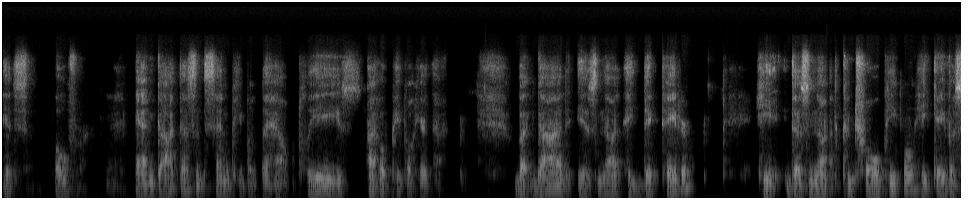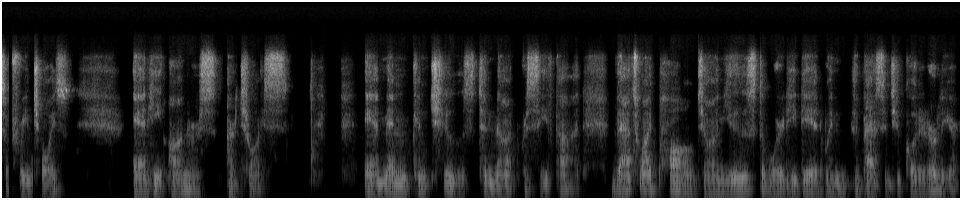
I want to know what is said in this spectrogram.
It's over. And God doesn't send people to hell. Please, I hope people hear that. But God is not a dictator. He does not control people. He gave us a free choice and he honors our choice. And men can choose to not receive God. That's why Paul, John, used the word he did when the passage you quoted earlier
